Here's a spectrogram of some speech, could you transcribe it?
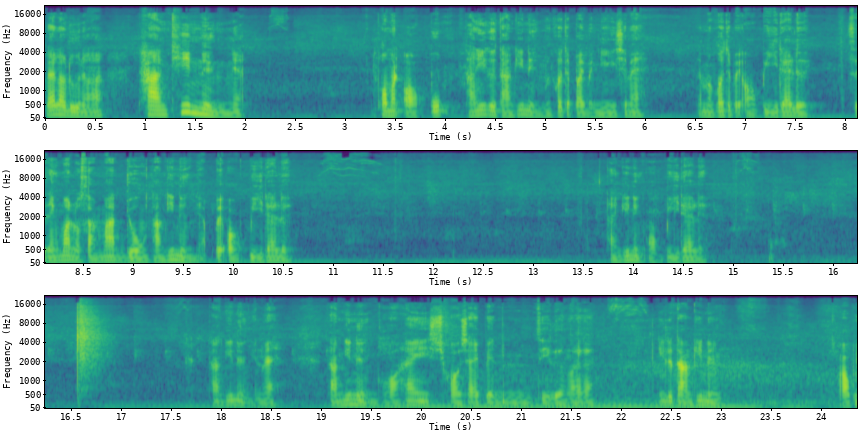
แล้วเราดูนะ ทางที่หนึ่งเนี่ย พอมันออกปุ๊บ ทางนี้คือทางที่หนึ่งมันก็จะไปแบบนี้ใช่ไหมแล้วมันก็จะไปออก B ได้เลย แสดงว่าเราสามารถโยงทางที่หนึ่งเนี่ยไปออก B ได้เลย ทางที่หนึ่งออก B ได้เลย ทางที่หนึ่งเห็นไหมทางที่หนึ่งขอให้ขอใช้เป็นสีเหลืองแล้วกัน นี่คือทางที่หนึ่งออก B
